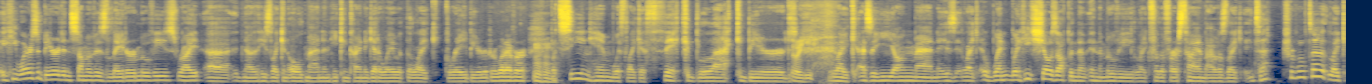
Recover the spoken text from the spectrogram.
he wears a beard in some of his later movies, right? Uh now that he's like an old man and he can kind of get away with the like gray beard or whatever. Mm-hmm. But seeing him with like a thick black beard Oy. like as a young man is like when when he shows up in the in the movie like for the first time i was like is that travolta like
